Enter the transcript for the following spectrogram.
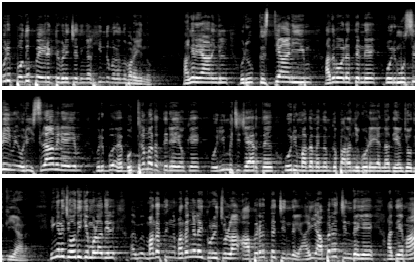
ഒരു പൊതുപ്പേരിട്ട് വിളിച്ച് നിങ്ങൾ ഹിന്ദുമതം എന്ന് പറയുന്നു. അങ്ങനെയാണെങ്കിൽ ഒരു ക്രിസ്ത്യാനിയും അതുപോലെ തന്നെ ഒരു മുസ്ലിം ഒരു ഇസ്ലാമിനെയും ഒരു ബുദ്ധമതത്തിനെയും ഒക്കെ ഒരുമിച്ച് ചേർത്ത് ഒരു മതം എന്ന് നമുക്ക് പറഞ്ഞുകൂടെ എന്ന് അദ്ദേഹം ചോദിക്കുകയാണ്. ഇങ്ങനെ ചോദിക്കുമ്പോൾ അതിൽ മതത്തി മതങ്ങളെക്കുറിച്ചുള്ള അപരത്ത ചിന്ത ഈ അപര ചിന്തയെ അദ്ദേഹം ആ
